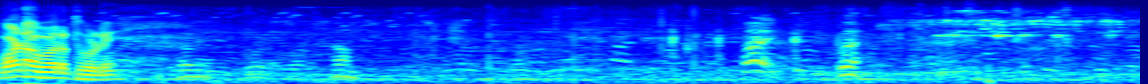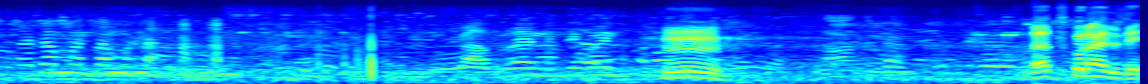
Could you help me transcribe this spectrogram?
वडा बरं थोडे. हम्म डचकू राहील ती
